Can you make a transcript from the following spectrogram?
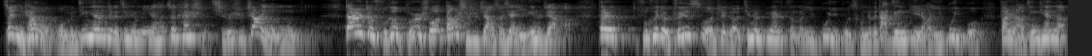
所以你看，我我们今天的这个精神病院，它最开始其实是这样一个目的。当然，就福柯不是说当时是这样，所以现在一定是这样啊。但是福柯就追溯了这个精神病院是怎么一步一步从这个大禁闭，然后一步一步发展到今天的，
